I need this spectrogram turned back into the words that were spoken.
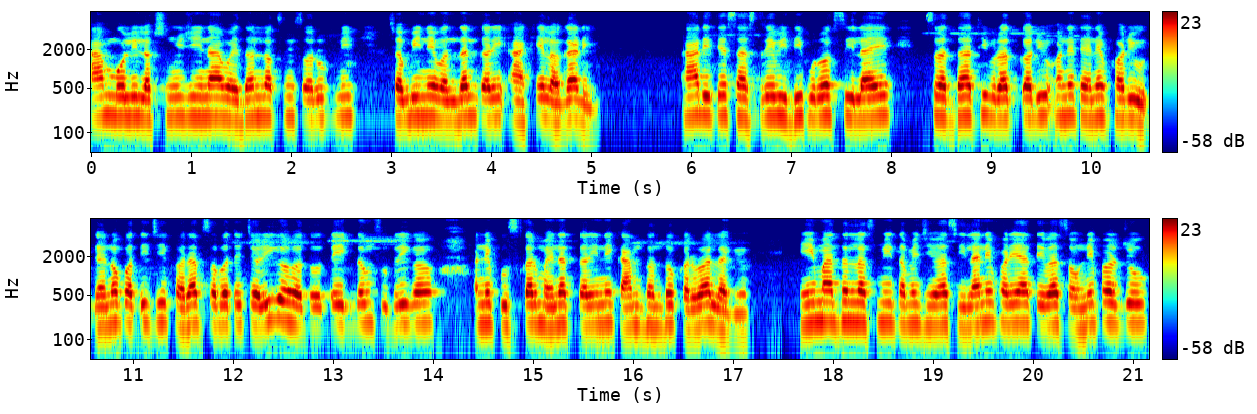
આમ બોલી લક્ષ્મીજીના વૈધનલક્ષ્મી સ્વરૂપની છબીને વંદન કરી આંખે લગાડી. આ રીતે શાસ્ત્રીય વિધિપૂર્વક શિલાએ શ્રદ્ધાથી વ્રત કર્યું અને તેને ફર્યું. તેનો પતિ જે ખરાબ સબતે ચડી ગયો હતો તે એકદમ સુધરી ગયો અને પુષ્કળ મહેનત કરીને કામ ધંધો કરવા લાગ્યો. હે માધન લક્ષ્મી, તમે જેવા શીલાને ફર્યા તેવા સૌને ફરજો.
